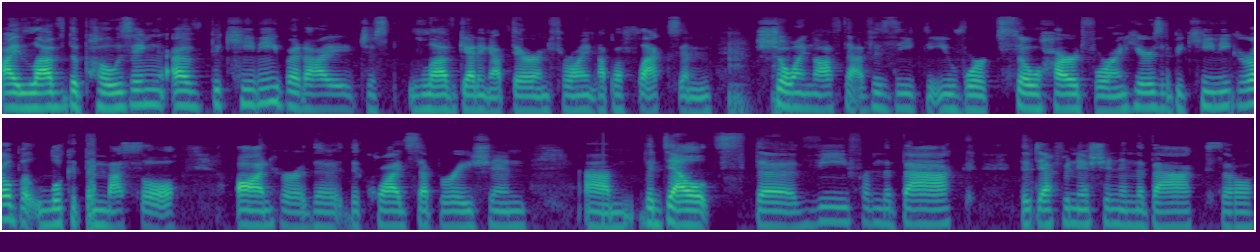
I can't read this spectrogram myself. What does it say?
I love the posing of bikini, but I just love getting up there and throwing up a flex and showing off that physique that you've worked so hard for. And here's a bikini girl, but look at the muscle on her, the the quad separation, um, the delts, the V from the back, the definition in the back. So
